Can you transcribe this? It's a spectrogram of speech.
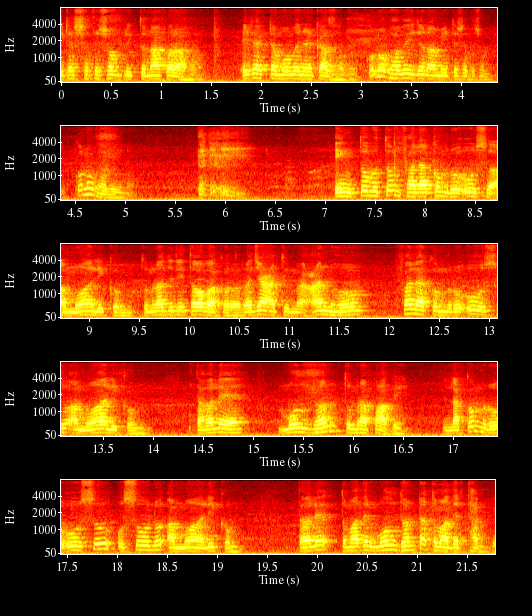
এটার সাথে সম্পৃক্ত না করা হয়। এটা একটা মোমেনের কাজ হবে। কোনোভাবেই যেন আমি এটার সাথে সম্পৃক্ত, কোনোভাবেই না। ইং তুবতুম ফালাকুম রুউসু আমওয়ালিকুম। তোমরা যদি তওবা করো রাজাআতুম আনহু, ফালাকুম রুউসু আমওয়ালিকুম। তাহলে মূলধন তোমরা পাবে। লাকুম রুউসু উসুলু আমওয়ালিকুম। তাহলে তোমাদের মূলধনটা তোমাদের থাকবে।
